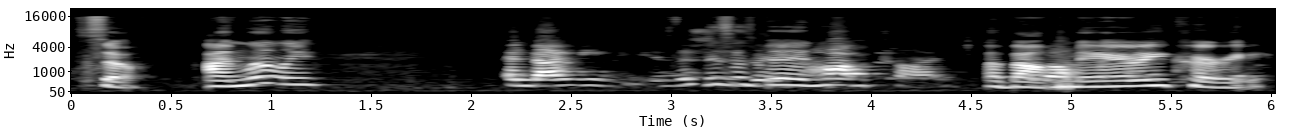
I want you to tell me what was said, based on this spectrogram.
So, I'm Lily And I'm Evie, and this, This has has been been Hot Time. about About Mary Curry.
